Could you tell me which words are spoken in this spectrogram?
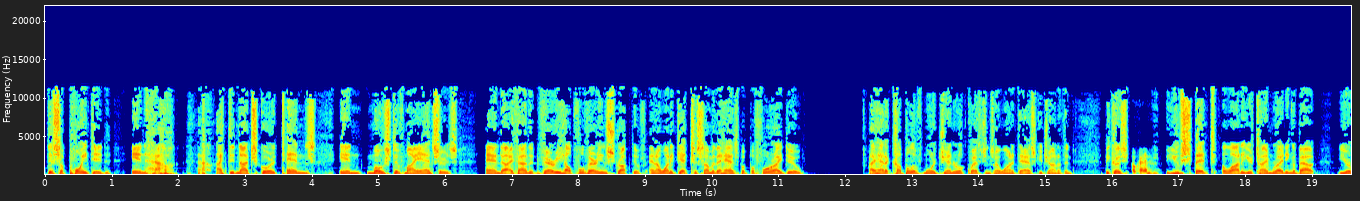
disappointed in how I did not score tens in most of my answers. And I found it very helpful, very instructive. And I want to get to some of the hands. But before I do, I had a couple of more general questions I wanted to ask you, Jonathan because okay. you've spent a lot of your time writing about your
